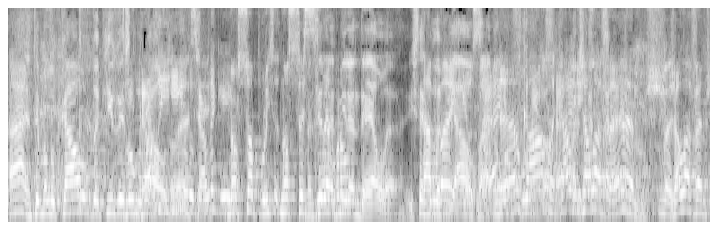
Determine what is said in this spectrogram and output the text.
Ah, em tema local daqui deste local. Local daqui, local daqui. não só por isso, não sei Mas se ele é lembram... Mirandela. Isto é Está Vila bem, Real. Não, calma, calma, já lá vamos. Já lá vamos.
